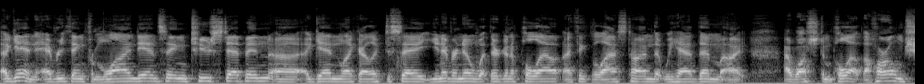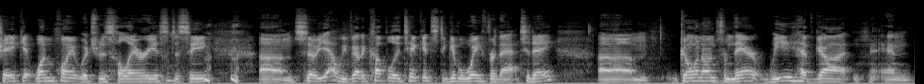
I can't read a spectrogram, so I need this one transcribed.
again, everything from line dancing, two stepping. Uh, again, like I like to say, you never know what they're going to pull out. I think the last time that we had them, I, I watched them pull out the Harlem Shake at one point, which was hilarious to see. um, so, yeah, we've got a couple of tickets to give away for that today. Um, going on from there, we have got, and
